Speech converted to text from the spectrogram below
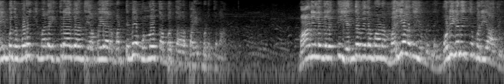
ஐம்பது முறைக்கு மேல இந்திரா காந்தி அம்மையார் மட்டுமே முன்னூத்தி ஐம்பத்தி ஆறு பயன்படுத்தினார் மாநிலங்களுக்கு எந்த விதமான மரியாதையும் இல்லை. மொழிகளுக்கு மரியாதை.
